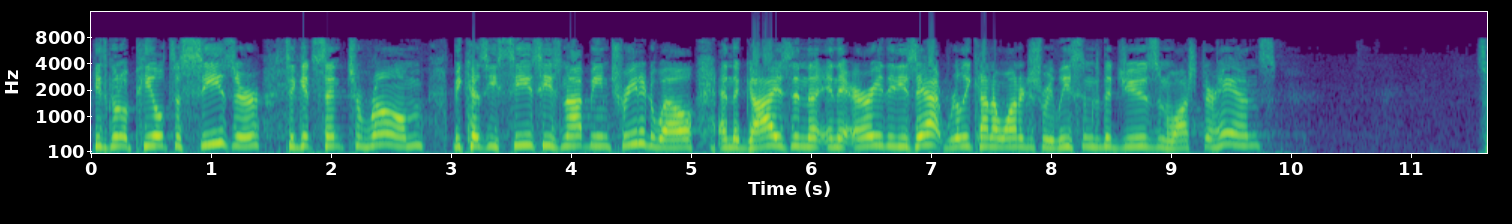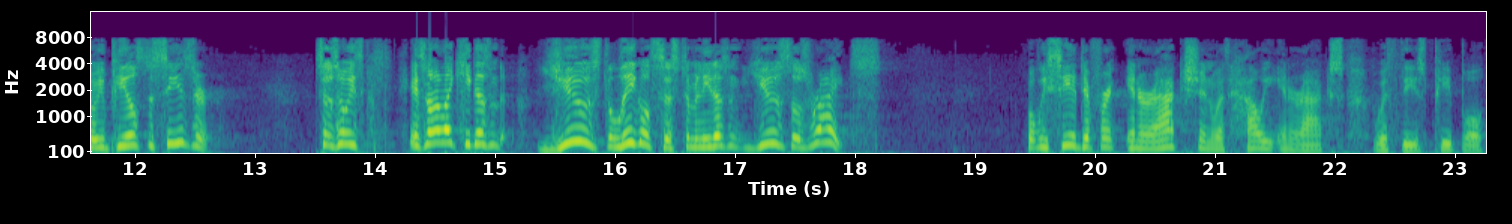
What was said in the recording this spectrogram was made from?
he's gonna appeal to Caesar to get sent to Rome because he sees he's not being treated well, and the guys in the, in the area that he's at really kind of want to just release him to the Jews and wash their hands. So he appeals to Caesar. So, so he's, it's not like he doesn't use the legal system and he doesn't use those rights. But we see a different interaction with how he interacts with these people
